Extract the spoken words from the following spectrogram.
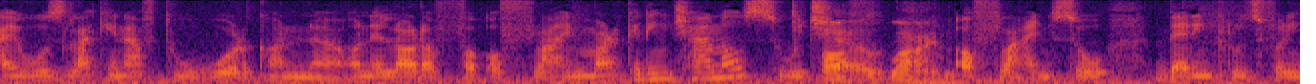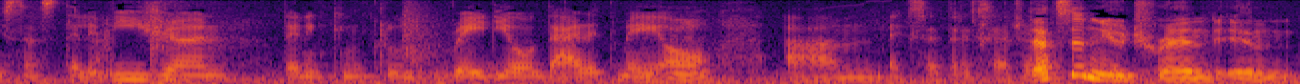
I was lucky enough to work on uh, on a lot of offline marketing channels, which Offline. are offline. So that includes, for instance, television. Then it can include radio, direct mail, um, et cetera, et cetera. Mm-hmm. That's a new trend in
